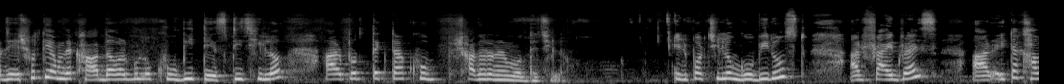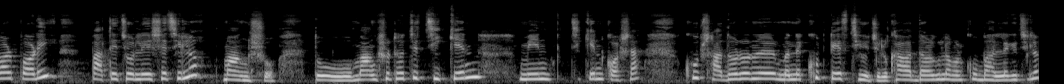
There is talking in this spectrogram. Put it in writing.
আজ এ সত্যি আমাদের খাওয়া দাওয়ারগুলো খুবই টেস্টি ছিল আর প্রত্যেকটা খুব সাধারণের মধ্যে ছিল। এরপর ছিল গোবি রোস্ট আর ফ্রাইড রাইস আর এটা খাওয়ার পরেই পাতে চলে এসেছিল মাংস। তো মাংসটা হচ্ছে চিকেন মেন চিকেন কষা। খুব সাধারণের মানে খুব টেস্টি হয়েছিল। খাবার দাবারগুলো আমার খুব ভালো লেগেছিলো।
